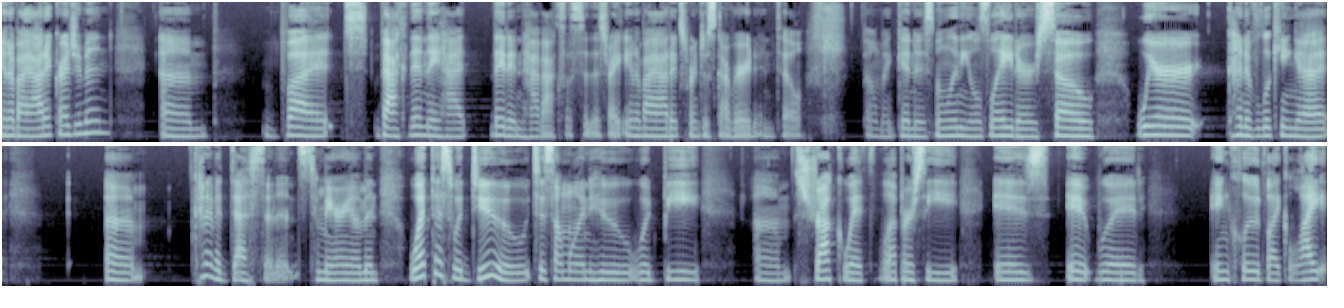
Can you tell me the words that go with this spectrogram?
antibiotic regimen. Um, but back then they had they didn't have access to this, right? Antibiotics weren't discovered until oh my goodness, millennials later. So we're kind of looking at um, kind of a death sentence to Miriam and what this would do to someone who would be um, struck with leprosy is it would include like light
